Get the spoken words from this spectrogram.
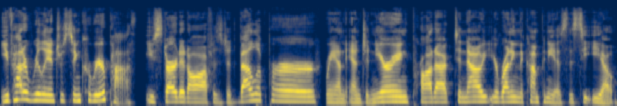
You've had a really interesting career path. You started off as a developer, ran engineering, product, and now you're running the company as the CEO.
